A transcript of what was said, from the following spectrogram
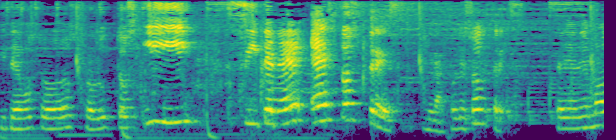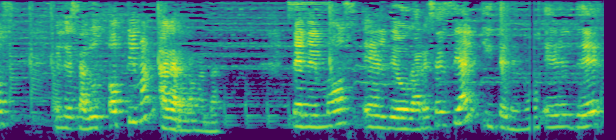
y tenemos todos los productos. Y si tener estos tres, mira, porque son tres. Tenemos el de salud óptima, agarra la manda. Tenemos el de hogar esencial y tenemos el de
